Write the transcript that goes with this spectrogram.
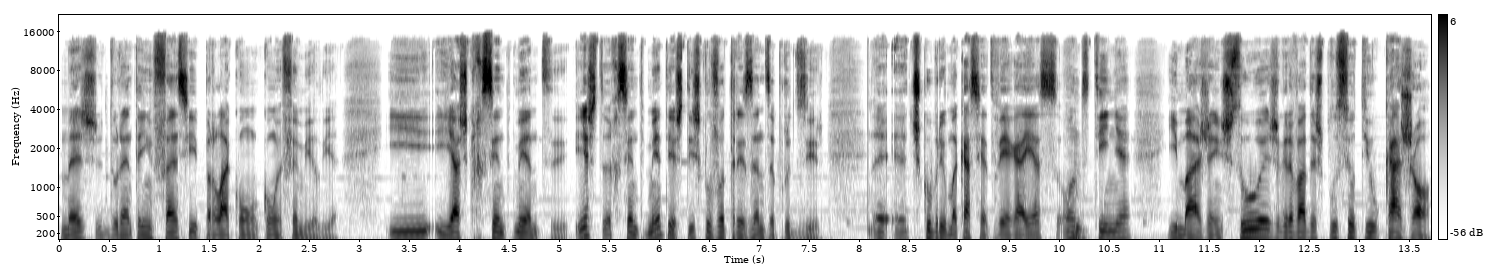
mas durante a infância e para lá com, com a família. E, e acho que recentemente, este, recentemente, este disco levou três anos a produzir. Eh, eh, Descobri uma cassete VHS onde tinha imagens suas gravadas pelo seu tio Cajó.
